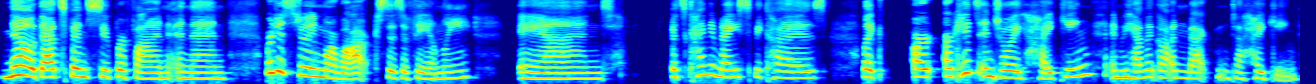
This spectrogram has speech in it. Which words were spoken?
No, that's been super fun. And then we're just doing more walks as a family. And it's kind of nice because like our our kids enjoy hiking and we haven't gotten back into hiking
